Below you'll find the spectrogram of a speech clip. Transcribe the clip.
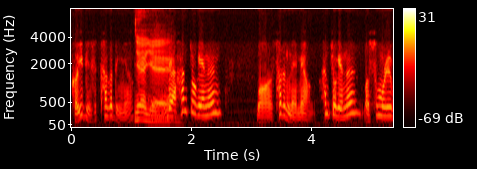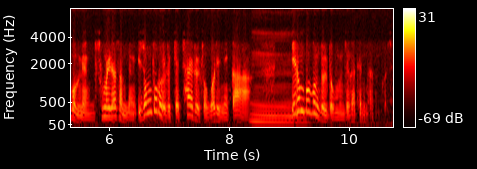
거의 비슷하거든요. 예, 예. 근데 한쪽에는 뭐 34명, 한쪽에는 뭐 27명, 26명 이 정도로 이렇게 차이를 줘버리니까 음. 이런 부분들도 문제가 된다는 거죠.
